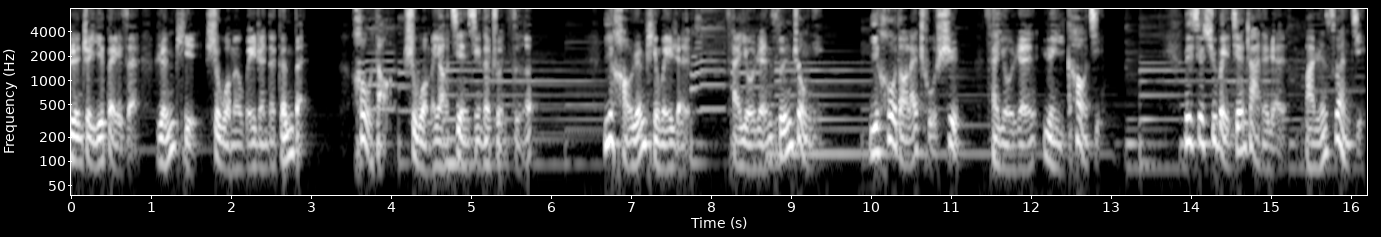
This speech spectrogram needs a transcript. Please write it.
人这一辈子，人品是我们为人的根本，厚道是我们要践行的准则。以好人品为人，才有人尊重你；以厚道来处事，才有人愿意靠近。那些虚伪奸诈的人，把人算计，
